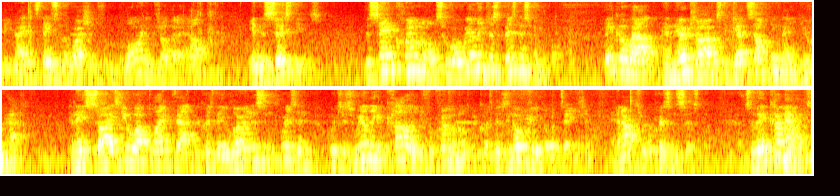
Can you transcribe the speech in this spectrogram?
the United States and the Russians from blowing each other to hell in the 60s. The same criminals who are really just business people, they go out and their job is to get something that you have. And they size you up like that because they learn this in prison, which is really a college for criminals because there's no rehabilitation in our prison system. So they come out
